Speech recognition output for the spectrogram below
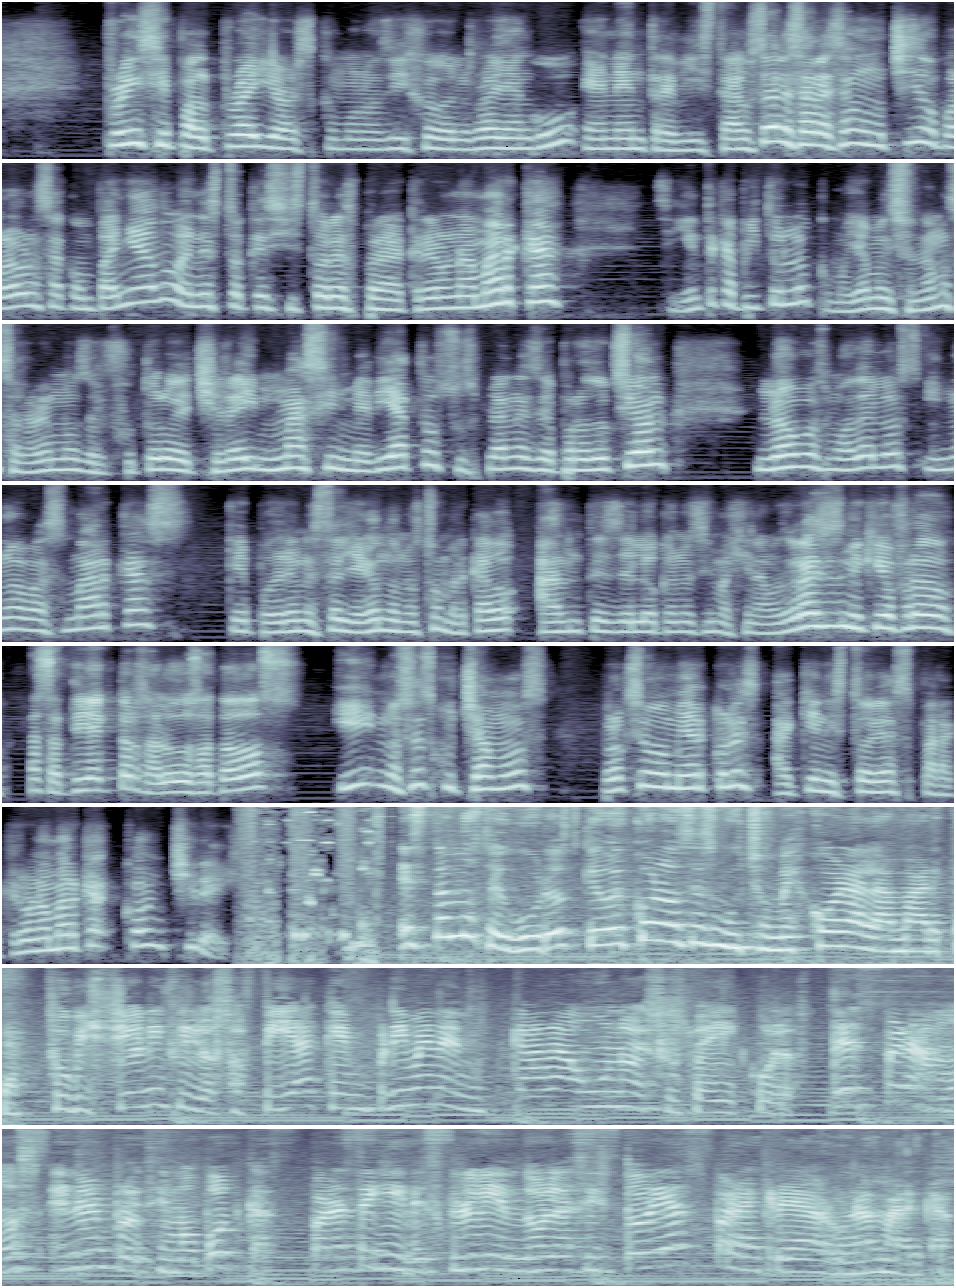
principal players, como nos dijo el Brian Gu en entrevista. A ustedes les agradecemos muchísimo por habernos acompañado en esto que es Historias para crear una marca. Siguiente capítulo, como ya mencionamos, hablaremos del futuro de Chirey más inmediato, sus planes de producción, nuevos modelos y nuevas marcas que podrían estar llegando a nuestro mercado antes de lo que nos imaginamos. Gracias, mi querido Fredo. Gracias a ti, Héctor. Saludos a todos. Y nos escuchamos próximo miércoles aquí en Historias para crear una marca con Chirey. Estamos seguros que hoy conoces mucho mejor a la marca, su visión y filosofía que imprimen en cada uno de sus vehículos. Te esperamos en el próximo podcast para seguir escribiendo las historias para crear una marca.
